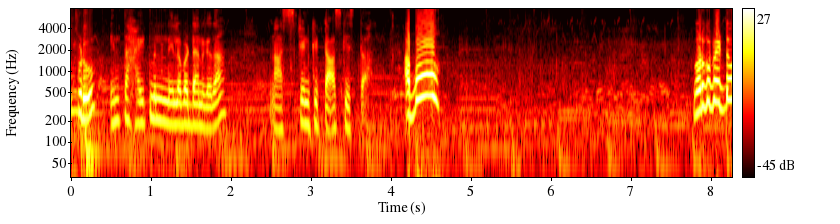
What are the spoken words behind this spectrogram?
ఇప్పుడు ఇంత హైట్ మీద నిలబడ్డాను కదా నా అసిస్టెంట్కి టాస్క్ ఇస్తా. అబ్బో! గొడుగు పెట్టు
